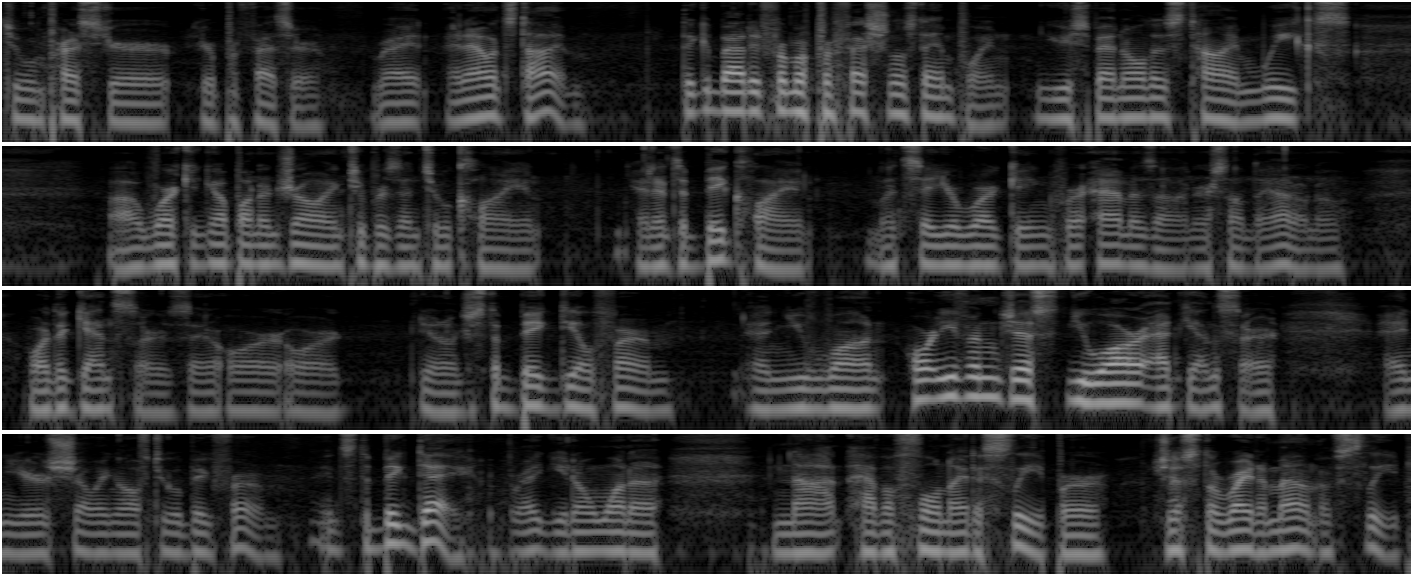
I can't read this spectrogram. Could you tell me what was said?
to impress your your professor, right? And now it's time. Think about it from a professional standpoint. You spend all this time, weeks, uh, working up on a drawing to present to a client, and it's a big client. Let's say you're working for Amazon or something. I don't know, or the Genslers, or or you know just a big deal firm, and you want, or even just you are at Gensler, and you're showing off to a big firm. It's the big day, right? You don't want to not have a full night of sleep or just the right amount of sleep,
